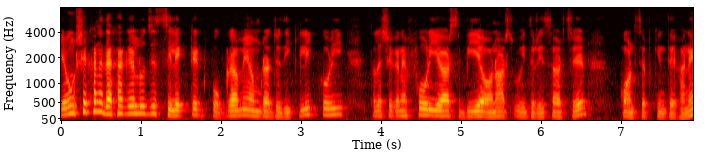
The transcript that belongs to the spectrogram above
এবং সেখানে দেখা গেল যে সিলেক্টেড প্রোগ্রামে আমরা যদি ক্লিক করি, তাহলে সেখানে four years BA honours with রিসার্চের কনসেপ্ট কিন্তু এখানে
